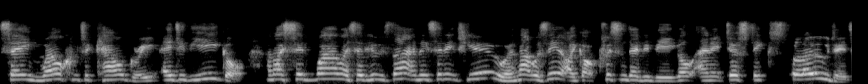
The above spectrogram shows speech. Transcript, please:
saying, Welcome to Calgary, Eddie the Eagle. And I said, Wow. I said, Who's that? And they said, It's you. And that was it. I got christened Eddie the Eagle and it just exploded.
